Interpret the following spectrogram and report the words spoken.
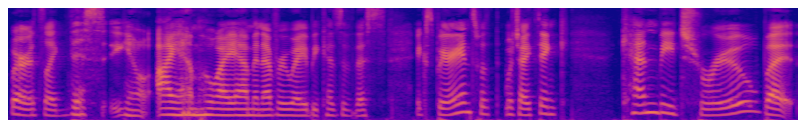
where it's like this, you know, I am who I am in every way because of this experience with which I think can be true, but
